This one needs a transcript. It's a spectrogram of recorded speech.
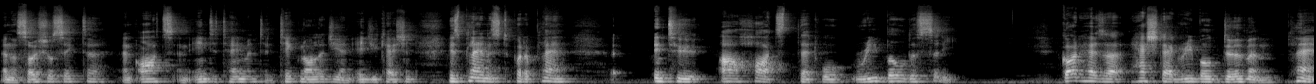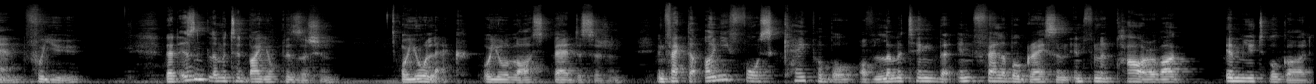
and the social sector and arts and entertainment and technology and education. His plan is to put a plan into our hearts that will rebuild a city. God has a hashtag rebuild Durban plan for you that isn't limited by your position or your lack or your last bad decision. In fact, the only force capable of limiting the infallible grace and infinite power of our immutable God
